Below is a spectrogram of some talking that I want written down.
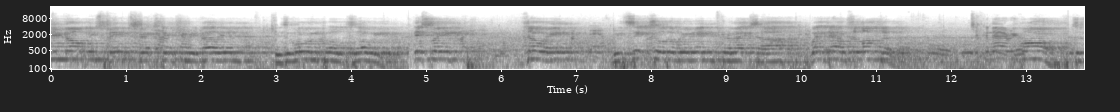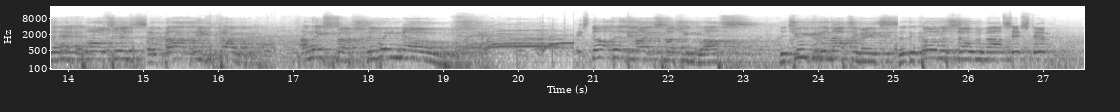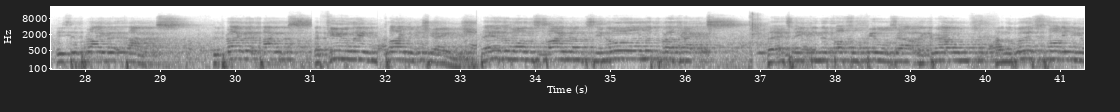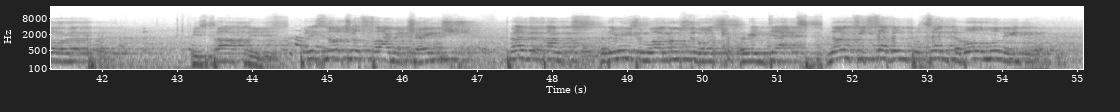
who normally speaks for Extinction Rebellion is a woman called Zoe. This week, Zoe, with six other women from XR, went down to London, to Canary Wharf, to the headquarters of Barclays Bank, and they smashed the windows. It's not that they like smashing glass. The truth of the matter is that the cornerstone of our system is the private banks. The private banks are fueling climate change. They're the ones financing all the projects that are taking the fossil fuels out of the ground. And the worst one in Europe is Barclays. But it's not just climate change. Private banks are the reason why most of us are in debt. 97% of all money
